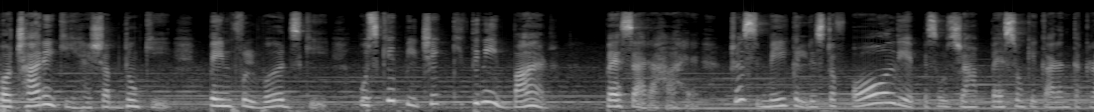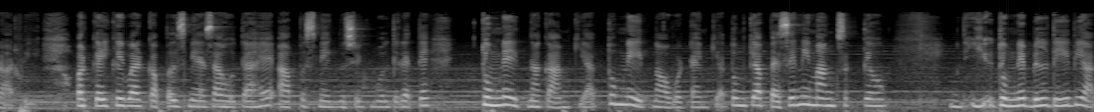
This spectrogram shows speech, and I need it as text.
बौछारें की हैं, शब्दों की पेनफुल वर्ड्स की, उसके पीछे कितनी बार पैसा रहा है। Just make a list of all the episodes जहाँ पैसों के कारण तकरार हुई। और कई कई बार कपल्स में ऐसा होता है, आपस में एक दूसरे को बोलते रहते हैं, तुमने इतना काम किया, तुमने इतना ओवर टाइम किया, तुम क्या पैसे नहीं मांग सकते हो? तुमने बिल दे दिया,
